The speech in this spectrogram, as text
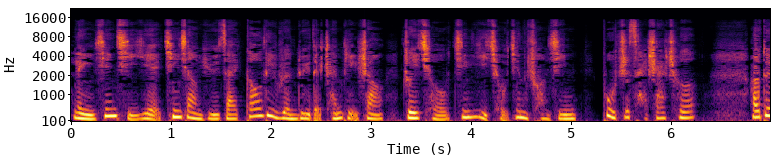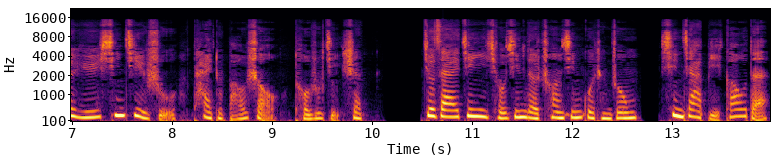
领先企业倾向于在高利润率的产品上追求精益求精的创新，不知踩刹车；而对于新技术，态度保守，投入谨慎。就在精益求精的创新过程中，性价比高的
